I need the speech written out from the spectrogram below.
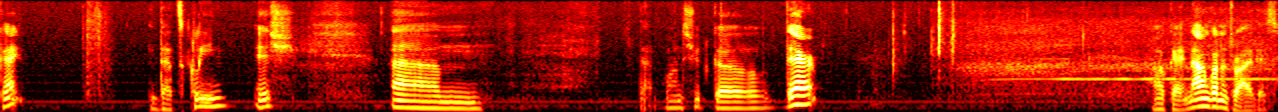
Okay, that's clean-ish. Um, that one should go there. Okay, now I'm going to dry this.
